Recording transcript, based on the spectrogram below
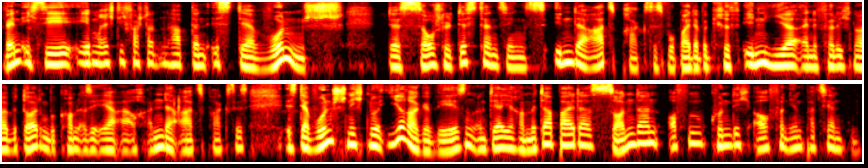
Wenn ich Sie eben richtig verstanden habe, dann ist der Wunsch des Social Distancings in der Arztpraxis, wobei der Begriff in hier eine völlig neue Bedeutung bekommt, also eher auch an der Arztpraxis, ist der Wunsch nicht nur Ihrer gewesen und der Ihrer Mitarbeiter, sondern offenkundig auch von Ihren Patienten.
